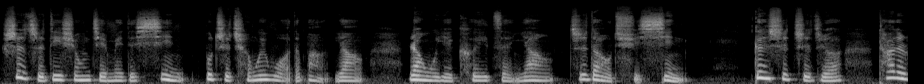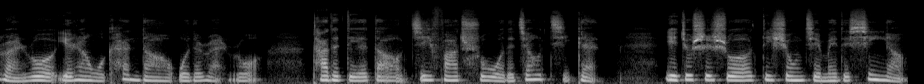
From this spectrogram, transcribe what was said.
是指弟兄姐妹的信不只成为我的榜样，让我也可以怎样知道去信，更是指着他的软弱，也让我看到我的软弱；他的跌倒，激发出我的焦急感。也就是说，弟兄姐妹的信仰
